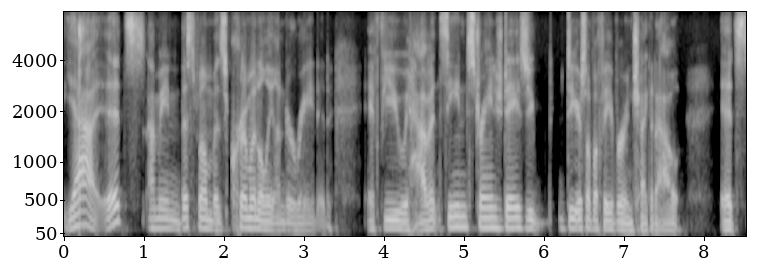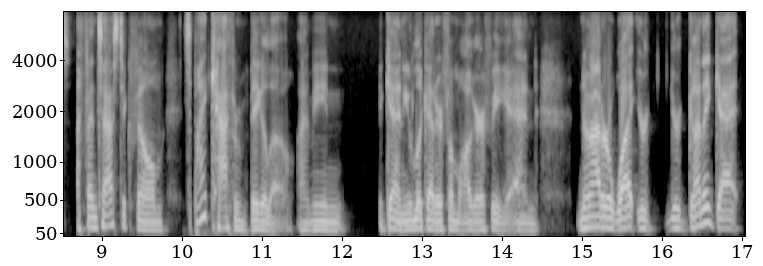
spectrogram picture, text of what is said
Yeah, it's. I mean, this film is criminally underrated. If you haven't seen Strange Days, you do yourself a favor and check it out. It's a fantastic film. It's by Kathryn Bigelow. I mean, again, you look at her filmography, and no matter what, you're you're gonna get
